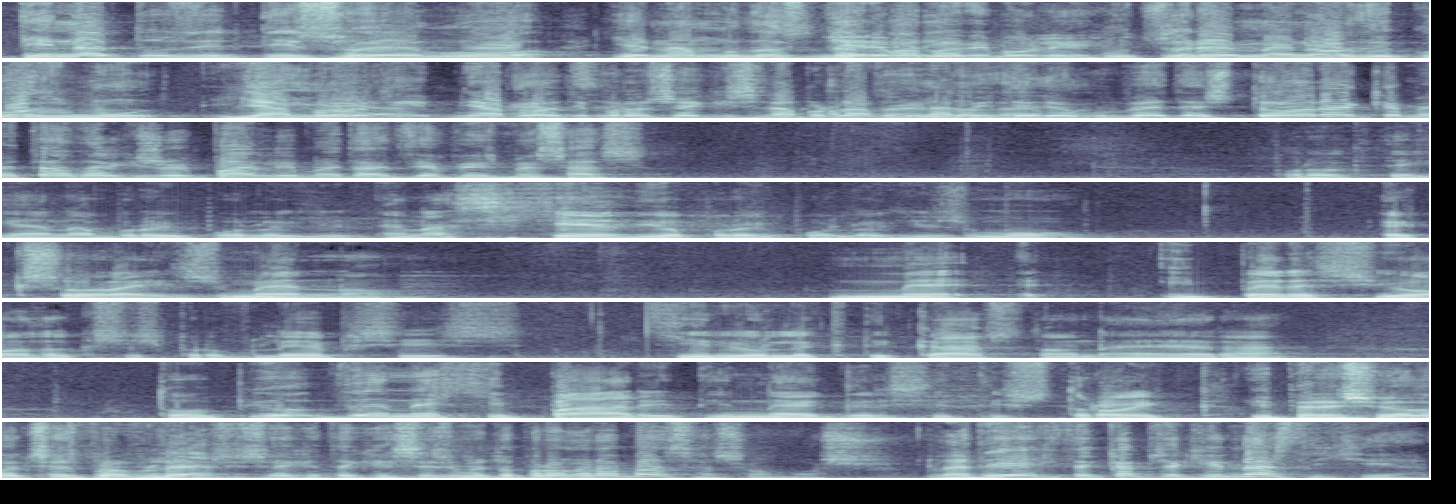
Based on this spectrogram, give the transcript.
τι να του ζητήσω εγώ για να μου δώσει Κύριε να πάρει Παπαδημούλη. κουτσουρεμένα ο δικός μου Μια χίλια. πρώτη, μια πρώτη Έτσι. προσέγγιση να προλάβετε Αυτό να είναι πείτε το δύο θέμα. κουβέντες τώρα και μετά θα αρχίσω πάλι μετά τις διευθύνσει με εσάς. Πρόκειται για ένα, προϋπολογι- ένα σχέδιο προϋπολογισμού εξοραϊσμένο με υπεραισιόδοξες προβλέψεις, κυριολεκτικά στον αέρα, το οποίο δεν έχει πάρει την έγκριση της Τρόικα. Υπεραισιόδοξε προβλέψεις έχετε και εσείς με το πρόγραμμά σας όμως. Δηλαδή έχετε κάποια κοινά στοιχεία.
